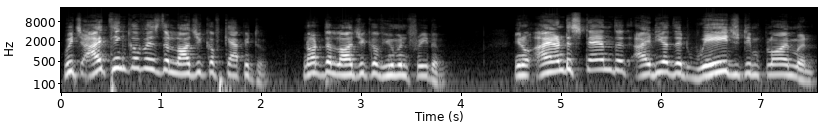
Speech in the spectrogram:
which I think of as the logic of capital, not the logic of human freedom. You know, I understand the idea that waged employment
